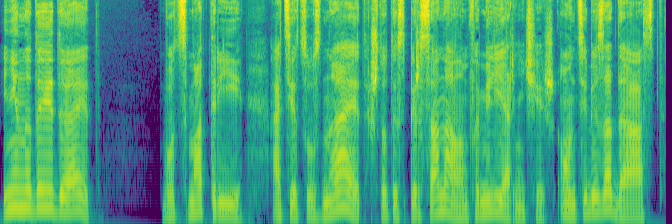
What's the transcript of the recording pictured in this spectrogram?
И не надоедает. Вот смотри, отец узнает, что ты с персоналом фамильярничаешь, он тебе задаст».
